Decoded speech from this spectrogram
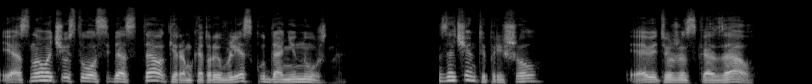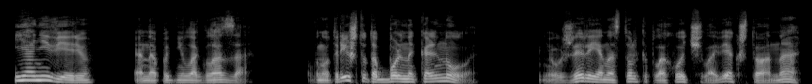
я снова чувствовал себя сталкером, который влез куда не нужно. «Зачем ты пришел?» «Я ведь уже сказал». «Я не верю». Она подняла глаза. Внутри что-то больно кольнуло. Неужели я настолько плохой человек, что она,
